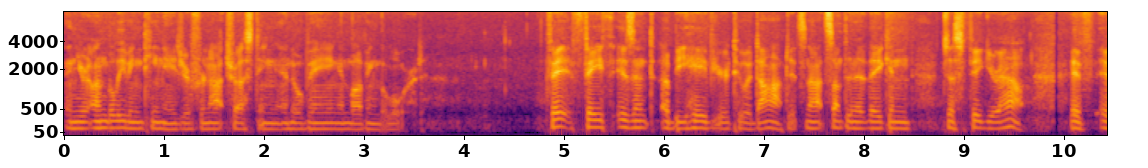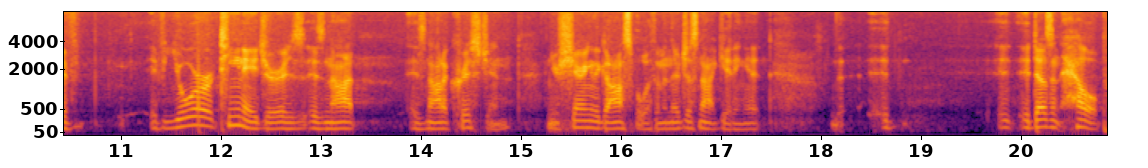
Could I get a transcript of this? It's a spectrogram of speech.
in your unbelieving teenager for not trusting and obeying and loving the Lord. Faith isn't a behavior to adopt. It's not something that they can just figure out. If, if, if your teenager is, is, not, is not a Christian and you're sharing the gospel with them and they're just not getting it, it, it, it doesn't help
